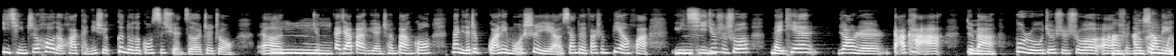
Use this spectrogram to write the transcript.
疫情之后的话，肯定是更多的公司选择这种，呃，就在家办远程办公。那你的这管理模式也要相对发生变化。与其就是说每天让人打卡，对吧？不如就是说，呃，选择更灵活，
